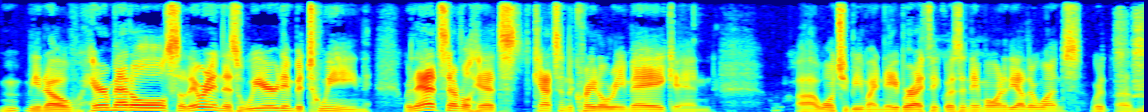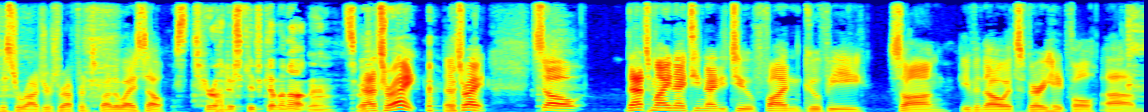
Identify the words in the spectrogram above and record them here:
you know hair metal. So they were in this weird in between where they had several hits, "Cats in the Cradle" remake, and uh, "Won't You Be My Neighbor," I think was the name of one of the other ones. With uh, Mr. Rogers reference, by the way. So Mr. Rogers keeps coming up, man. It's weird. that's right. That's right. So that's my 1992 fun, goofy song, even though it's very hateful. Um,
